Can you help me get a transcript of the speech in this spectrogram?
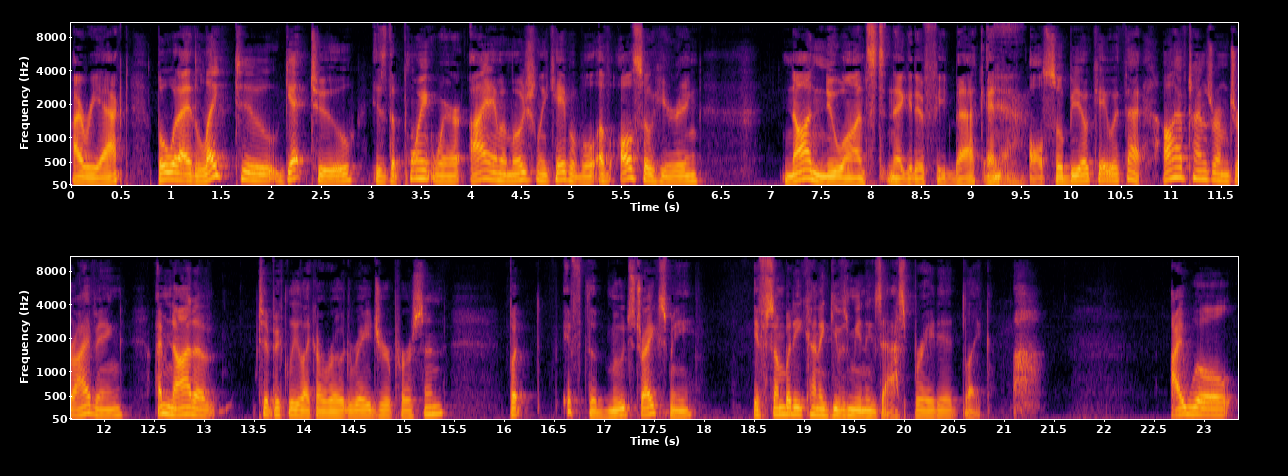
I react. But what I'd like to get to is the point where I am emotionally capable of also hearing non-nuanced negative feedback and also be okay with that. I'll have times where I'm driving. I'm not a typically like a road rager person, but if the mood strikes me, if somebody kind of gives me an exasperated like "Ah," I will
